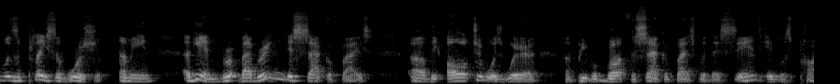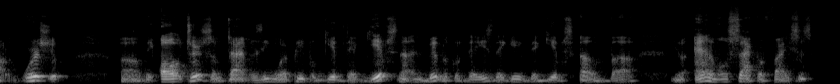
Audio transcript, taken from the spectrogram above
was a place of worship. I mean, again, by bringing this sacrifice, uh, the altar was where uh, people brought the sacrifice for their sins. It was part of worship. uh, the altar. Sometimes even where people give their gifts. Now, in biblical days, they gave their gifts of uh, you know animal sacrifices,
